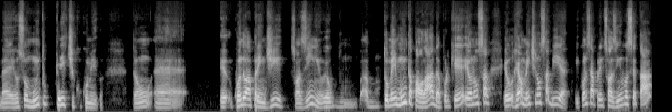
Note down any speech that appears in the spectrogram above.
né? Eu sou muito crítico comigo. Então, é, eu- quando eu aprendi sozinho, eu ah, tomei muita paulada porque eu não sabia, eu realmente não sabia. E quando você aprende sozinho, você está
